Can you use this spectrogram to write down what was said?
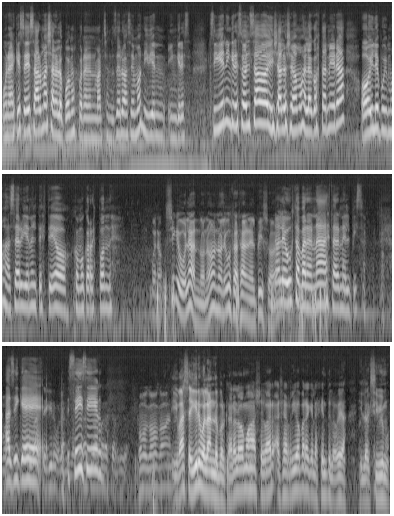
una vez que se desarma, ya no lo podemos poner en marcha. Entonces lo hacemos ni bien ingresa. Si bien ingresó el sábado y ya lo llevamos a la costanera, hoy le pudimos hacer bien el testeo como corresponde. Bueno, sigue volando, ¿no? No le gusta estar en el piso. No ¿eh? le gusta para nada estar en el piso. Así que, sí, sí, ¿Cómo, cómo, cómo? Y va a seguir volando porque ahora lo vamos a llevar allá arriba para que la gente lo vea y lo exhibimos.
